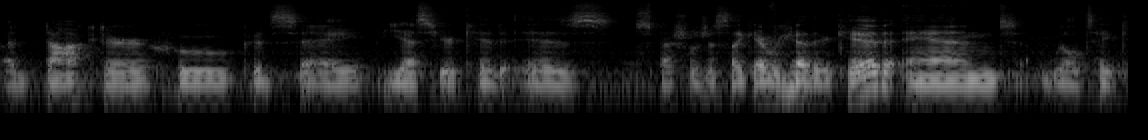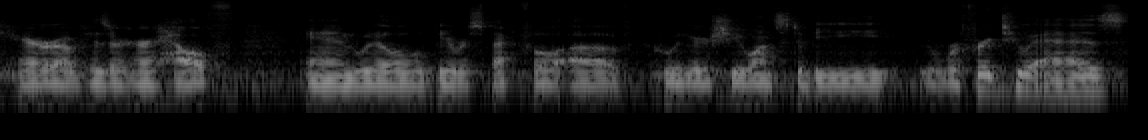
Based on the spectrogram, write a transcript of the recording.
a doctor who could say, Yes, your kid is special just like every other kid, and we'll take care of his or her health, and we'll be respectful of who he or she wants to be referred to as.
